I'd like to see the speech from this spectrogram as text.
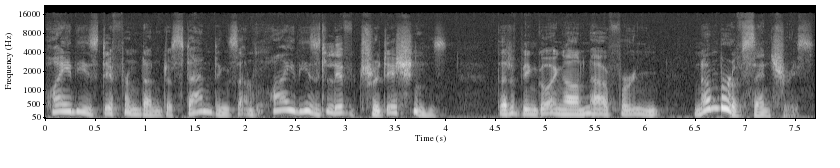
why these different understandings, and why these lived traditions that have been going on now for number of centuries.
